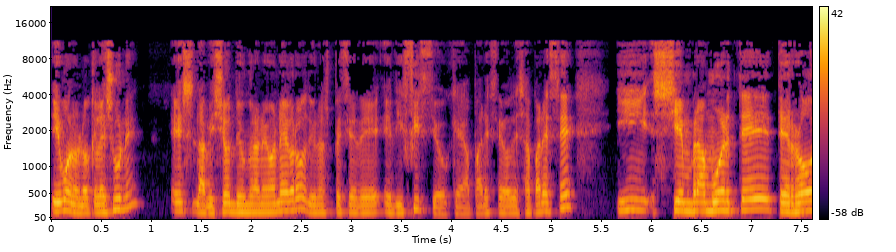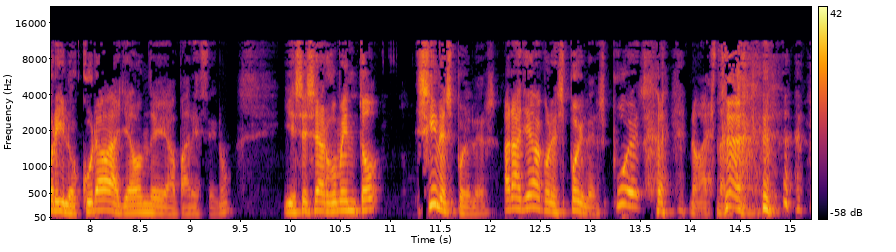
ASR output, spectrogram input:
Y bueno, lo que les une es la visión de un granero negro, de una especie de edificio que aparece o desaparece y siembra muerte, terror y locura allá donde aparece, ¿no? Y es ese argumento sin spoilers. Ahora llega con spoilers. Pues. No, hasta ahí.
